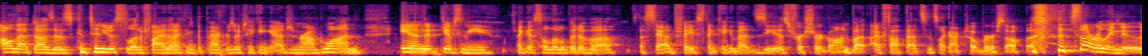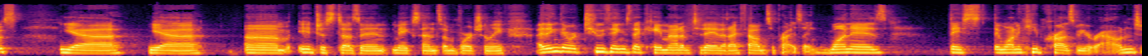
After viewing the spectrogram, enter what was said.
all that does is continue to solidify that I think the Packers are taking edge in round one. And it gives me, I guess, a little bit of a, a sad face thinking that Z is for sure gone. But I've thought that since like October. So it's not really news. Yeah. Yeah. Um, it just doesn't make sense, unfortunately. I think there were two things that came out of today that I found surprising. One is they they want to keep Crosby around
